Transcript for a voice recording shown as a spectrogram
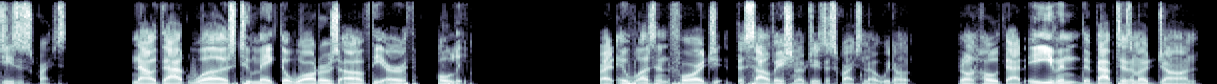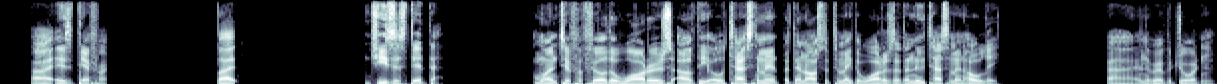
Jesus Christ. Now, that was to make the waters of the earth holy. Right? It wasn't for the salvation of Jesus Christ. No, we don't, we don't hold that. Even the baptism of John uh, is different. But Jesus did that one to fulfill the waters of the Old Testament, but then also to make the waters of the New Testament holy uh, in the River Jordan.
